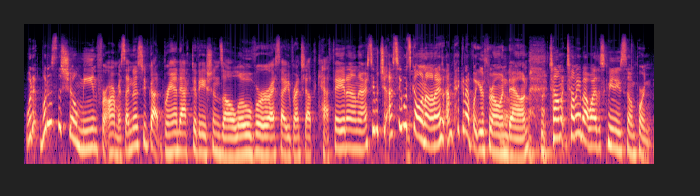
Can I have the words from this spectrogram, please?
What, what does the show mean for Armis? I notice you've got brand activations all over. I saw you've rented out the cafe down there. I see, what you, I see what's going on. I, am picking up what you're throwing down. tell, me, tell me about why this community is so important.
